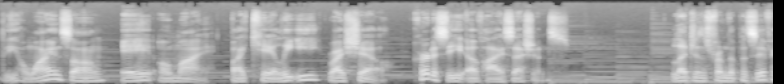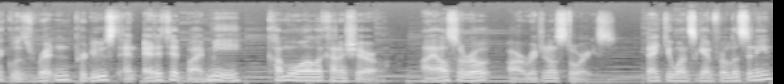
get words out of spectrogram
the Hawaiian song A O Mai by Keali'i Reichel, courtesy of High Sessions. Legends from the Pacific was written, produced, and edited by me, Kamuela Kaneshiro. I also wrote our original stories. Thank you once again for listening.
